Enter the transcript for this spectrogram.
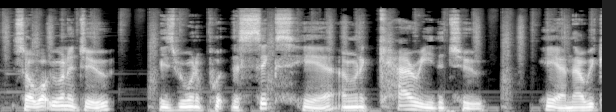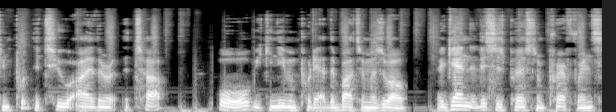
So what we want to do is we want to put the 6 here and we want to carry the 2 here. Now we can put the 2 either at the top or we can even put it at the bottom as well. Again, this is personal preference,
